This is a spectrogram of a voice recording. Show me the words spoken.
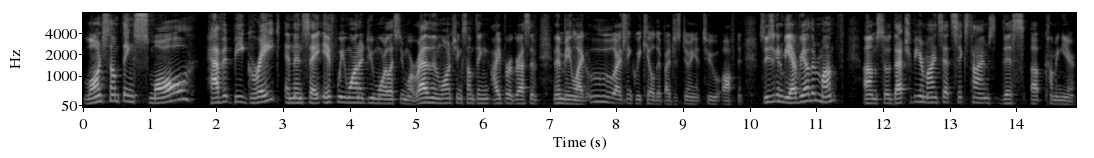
launch something small, have it be great, and then say, if we want to do more, let's do more, rather than launching something hyper aggressive and then being like, ooh, I think we killed it by just doing it too often. So these are going to be every other month. Um, so that should be your mindset six times this upcoming year.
